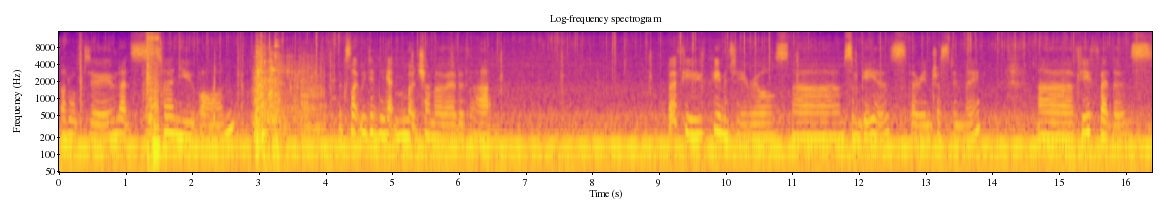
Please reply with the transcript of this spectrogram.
that'll do. Let's turn you on. Looks like we didn't get much ammo out of that. But a few, few materials, um, some gears, very interestingly. Uh, a few feathers.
